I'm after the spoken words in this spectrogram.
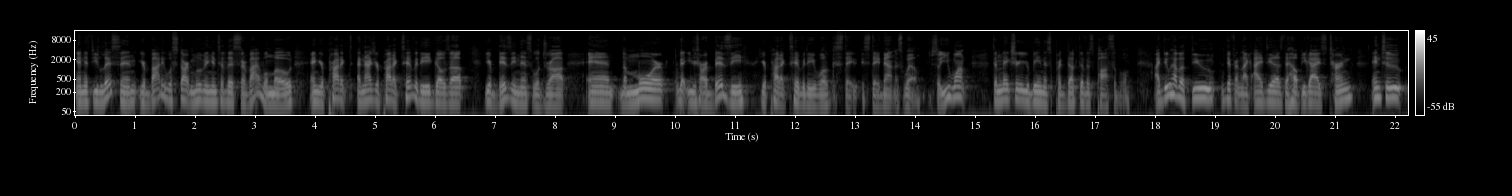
And if you listen, your body will start moving into this survival mode and your product and as your productivity goes up, your busyness will drop and the more that you are busy, your productivity will stay stay down as well. So you want to make sure you're being as productive as possible. I do have a few different like ideas to help you guys turn into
